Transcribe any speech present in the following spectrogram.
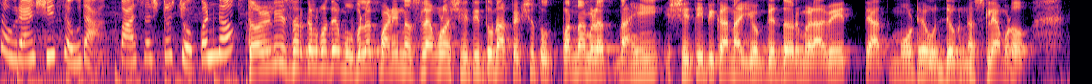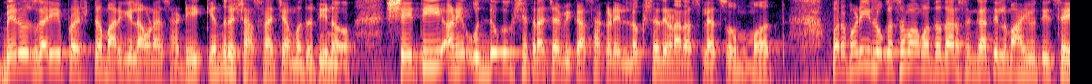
चौऱ्याऐंशी चौदा पासष्ट चोपन्न. तळणी सर्कलमध्ये मुबलक पाणी नसल्यामुळं शेतीतून अपेक्षित उत्पन्न मिळत नाही. शेती पिकांना योग्य दर मिळावेत. त्यात मोठे उद्योग नसल्यामुळं बेरोजगारी प्रश्न मार्गी लावण्यासाठी केंद्र शासनाच्या मदतीनं शेती आणि उद्योग क्षेत्राच्या विकासाकडे लक्ष लक्ष देणार असल्याचं मत परभणी लोकसभा मतदारसंघातील महायुतीचे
